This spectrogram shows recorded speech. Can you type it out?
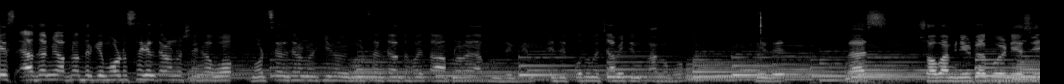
গাইস, আজ আমি আপনাদেরকে মোটরসাইকেল চালানো শেখাবো। মোটরসাইকেল চালানো কীভাবে মোটরসাইকেল চালাতে হয় তা আপনারা এখন দেখবেন। এই যে প্রথমে চাবিটি লাগাবো সুইচে। ব্যাস, সব আমি নিউট্রাল করে নিয়েছি।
